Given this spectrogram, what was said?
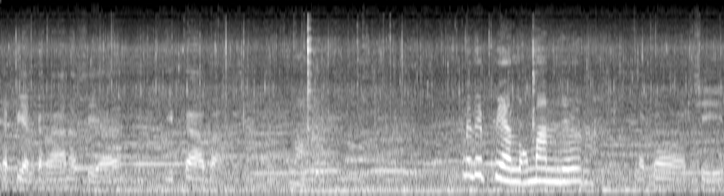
จะเปลี่ยนกับร้านอะเสีย 29 บาท หรอไม่ได้เปลี่ยนหรอกมันเยอะนะแล้วก็ชีส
